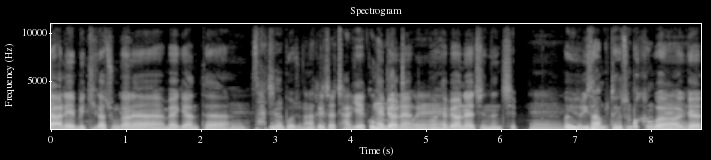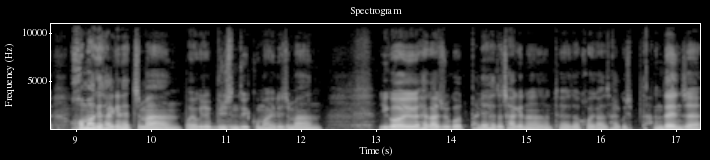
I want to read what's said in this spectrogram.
아니 미키가 중간에 매기한테 네. 사진을 보여주는 아. 그렇죠. 자기의 꿈 해변에 같은 거. 예. 어, 해변에 짓는 집. 예. 이, 이 사람도 되게 순박한 거야. 네. 이게 험하게 살긴 했지만 뭐 여기저기 문신도 있고 막 네. 이러지만 이거 해가지고 빨리 해서 자기는 은퇴해서 거기 가서 살고 싶다. 근데 이제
